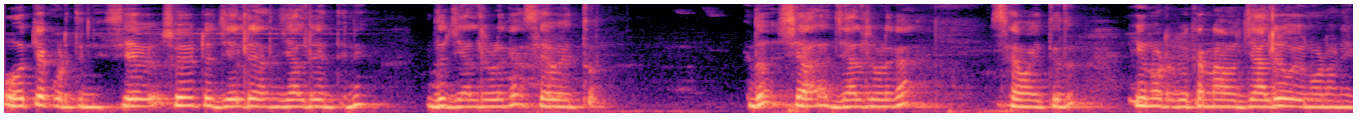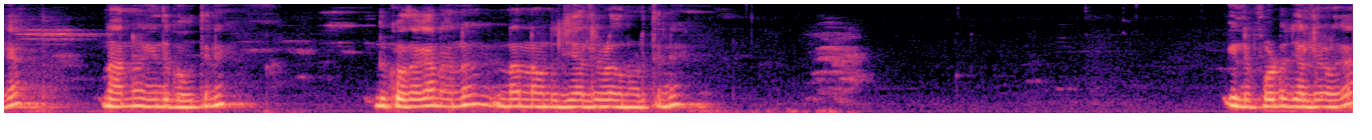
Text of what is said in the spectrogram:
ಓಕೆ ಕೊಡ್ತೀನಿ. Save save to gallery gallery ಅಂತೀನಿ. ಇದು ಜ್ಯಾಲ್ರಿ ಒಳಗೆ ಸೇವ್ ಆಯಿತು. ಇದು ಶ್ಯಾ ಜ್ಯಾಲ್ರಿ ಒಳಗೆ ಸೇವ್ ಆಯ್ತು ಇದು. ಈಗ ನೋಡ್ರಿ ಬೇಕಾದ್ರೆ ನಾವು ಜ್ಯಾಲ್ರಿ ಹೋಗಿ ನೋಡೋಣ ಈಗ. ನಾನು ಹಿಂದಕ್ಕೆ ಹೋಗ್ತೀನಿ. ಹಿಂದಕ್ಕೆ ಹೋದಾಗ ನಾನು ನನ್ನ ಒಂದು ಜ್ಯಾಲ್ರಿ ಒಳಗೆ ನೋಡ್ತೀನಿ. ಇಲ್ಲಿ ಫೋಟೋ ಜಾಲ್ರಿ ಒಳಗೆ.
